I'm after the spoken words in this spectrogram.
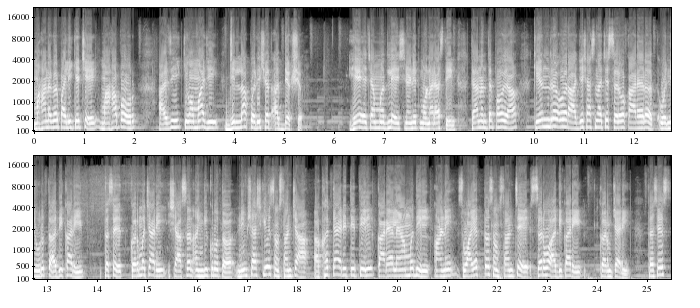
महानगरपालिकेचे महापौर आजी किंवा माजी जिल्हा परिषद अध्यक्ष. हे याच्यामधले श्रेणीत मोडणारे असतील. त्यानंतर पाहूया केंद्र व राज्य शासनाचे सर्व कार्यरत व निवृत्त अधिकारी तसेच कर्मचारी शासन अंगीकृत निमशासकीय संस्थांच्या अखत्यारीतील कार्यालयांमधील आणि स्वायत्त संस्थांचे सर्व अधिकारी कर्मचारी तसेच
